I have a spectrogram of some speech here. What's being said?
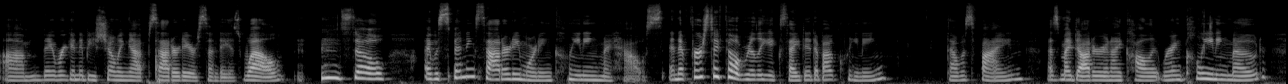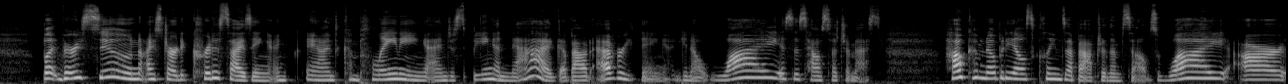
Um, they were going to be showing up Saturday or Sunday as well. so I was spending Saturday morning cleaning my house. And at first, I felt really excited about cleaning. That was fine. As my daughter and I call it, we're in cleaning mode. But very soon I started criticizing and, and complaining and just being a nag about everything. You know, why is this house such a mess? How come nobody else cleans up after themselves? Why are,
